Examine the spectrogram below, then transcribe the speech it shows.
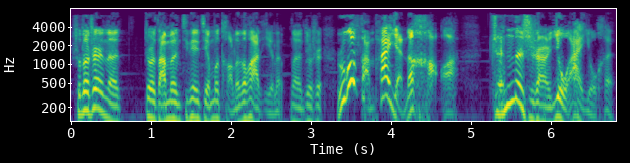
说到这儿呢。就是咱们今天节目讨论的话题了，那就是如果反派演的好啊，真的是让人又爱又恨。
